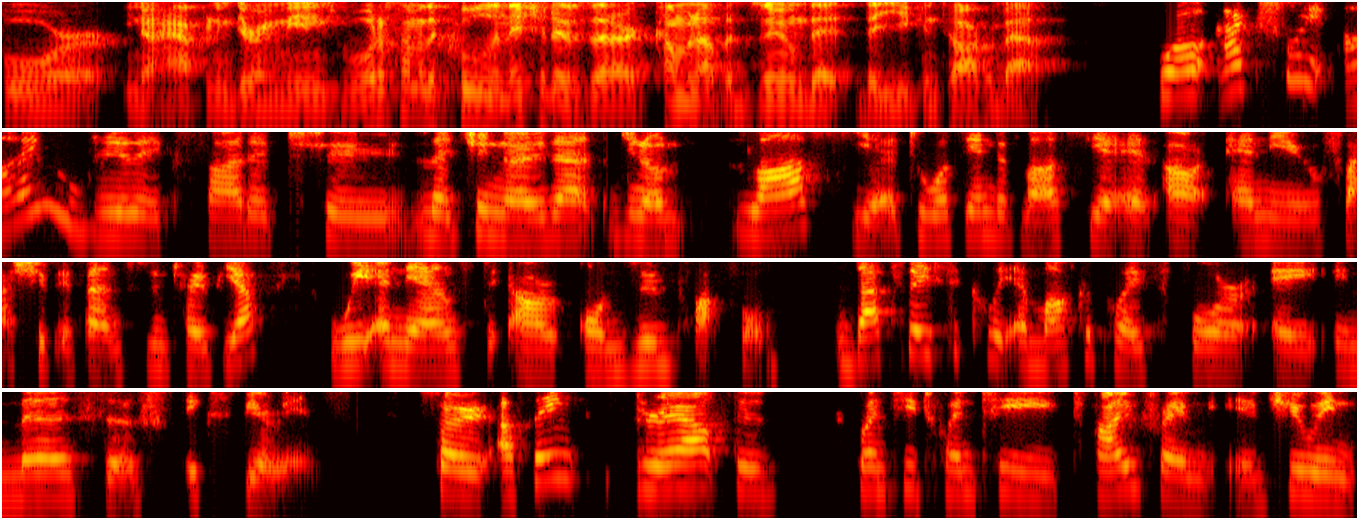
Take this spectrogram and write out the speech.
for you know happening during meetings. But what are some of the cool initiatives that are coming up at Zoom that that you can talk about? Well, actually, I'm really excited to let you know that you know last year, towards the end of last year, at our annual flagship event, Zoomtopia, we announced our OnZoom platform. That's basically a marketplace for a immersive experience. So I think throughout the 2020 timeframe eh, during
